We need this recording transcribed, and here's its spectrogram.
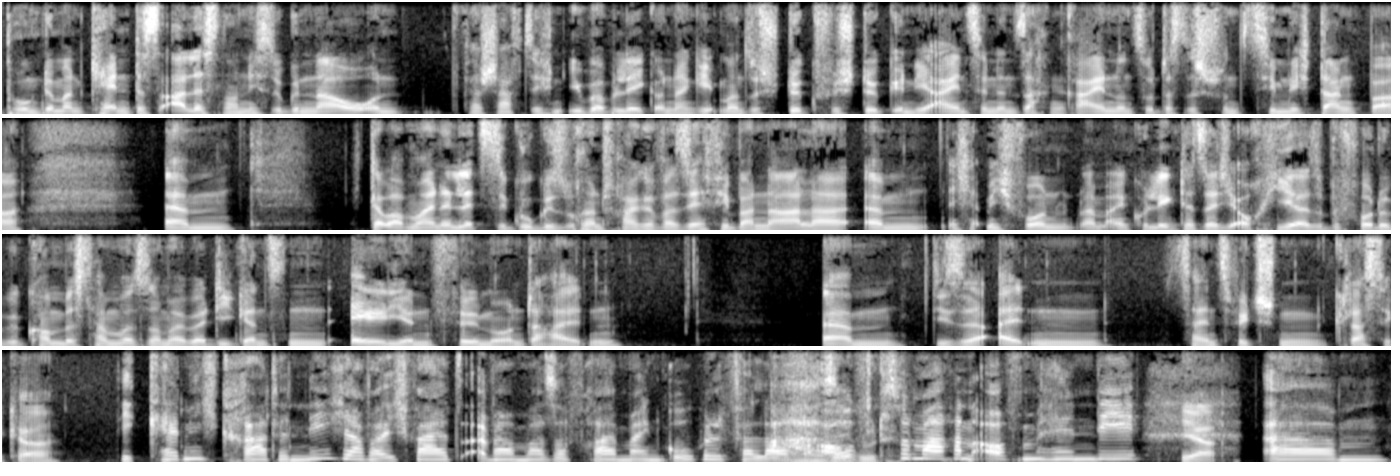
Punkte, man kennt das alles noch nicht so genau und verschafft sich einen Überblick und dann geht man so Stück für Stück in die einzelnen Sachen rein und so, das ist schon ziemlich dankbar. Ähm, ich glaube, aber meine letzte Google-Suchanfrage war sehr viel banaler. Ähm, ich habe mich vorhin mit meinem einen Kollegen tatsächlich auch hier, also bevor du gekommen bist, haben wir uns nochmal über die ganzen Alien-Filme unterhalten. Ähm, diese alten Science-Fiction-Klassiker. Die kenne ich gerade nicht, aber ich war jetzt einfach mal so frei, meinen Google-Verlauf Ah, sehr gut. aufzumachen auf dem Handy. Ja. Ähm,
